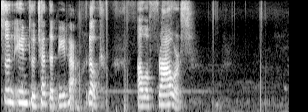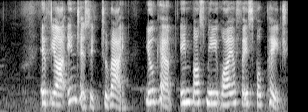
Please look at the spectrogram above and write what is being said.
Soon in to check the detail. Look, our flowers. If you are interested to buy, you can inbox me via Facebook page.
